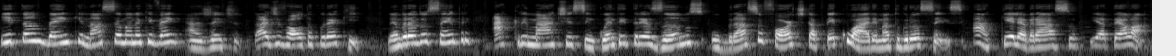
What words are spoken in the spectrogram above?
e também que na semana que vem a gente tá de volta por aqui. Lembrando sempre, Acrimate 53 anos, o braço forte da pecuária mato-grossense. Aquele abraço e até lá!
